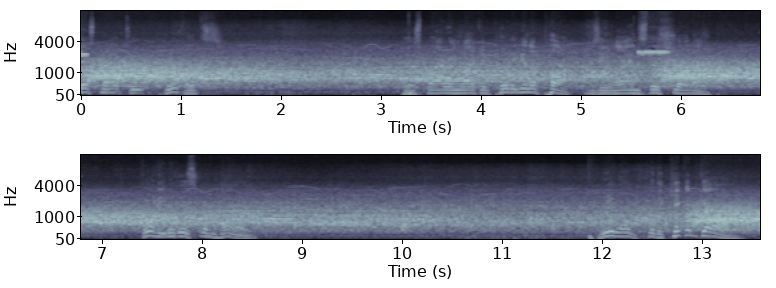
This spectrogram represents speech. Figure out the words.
Chest mark to Griffiths. Perspiring like a pudding in a pot as he lines this shot up. 40 metres from home. Reload for the kick and goal.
